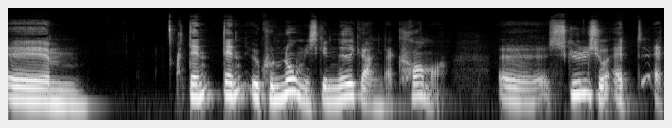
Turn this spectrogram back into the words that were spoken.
øh, den, den økonomiske nedgang, der kommer, øh, skyldes jo, at, at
